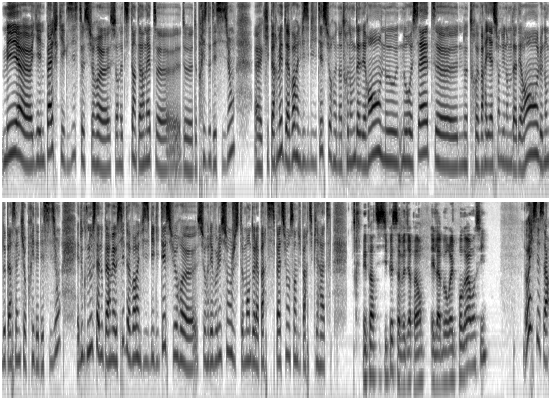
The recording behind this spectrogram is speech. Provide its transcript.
Mais euh, il y a une page qui existe sur, sur notre site internet de, prise de décision qui permet d'avoir une visibilité sur notre nombre d'adhérents, nos recettes, notre variation du nombre d'adhérents le nombre de personnes qui ont pris des décisions. Et donc nous, ça nous permet aussi d'avoir une visibilité sur, euh, sur l'évolution justement de la participation au sein du Parti Pirate. Mais participer, ça veut dire par exemple élaborer le programme aussi? Oui, c'est ça.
